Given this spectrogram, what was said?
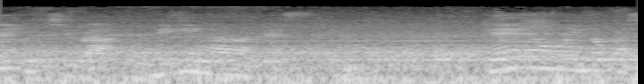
出口は右側です。京王井の頭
